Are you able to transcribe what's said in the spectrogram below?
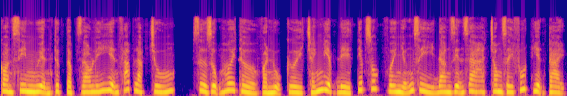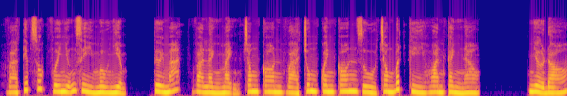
Con xin nguyện thực tập giáo lý hiện pháp lạc chú, sử dụng hơi thở và nụ cười chánh niệm để tiếp xúc với những gì đang diễn ra trong giây phút hiện tại và tiếp xúc với những gì mầu nhiệm, tươi mát và lành mạnh trong con và chung quanh con dù trong bất kỳ hoàn cảnh nào. Nhờ đó,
